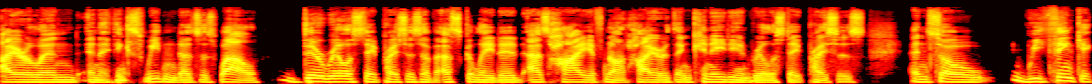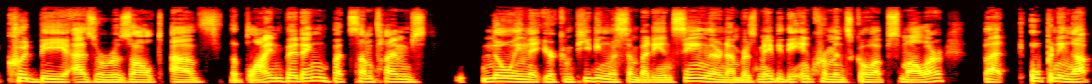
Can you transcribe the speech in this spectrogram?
Ireland, and I think Sweden does as well, their real estate prices have escalated as high, if not higher, than Canadian real estate prices. And so we think it could be as a result of the blind bidding, but sometimes knowing that you're competing with somebody and seeing their numbers, maybe the increments go up smaller, but opening up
